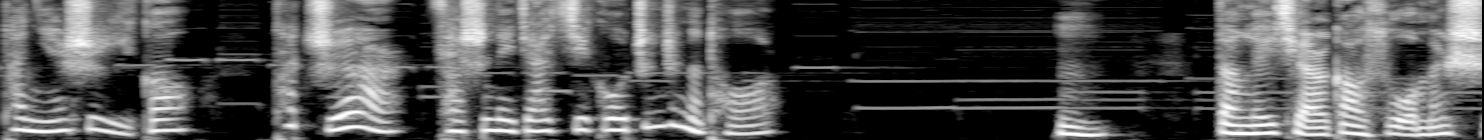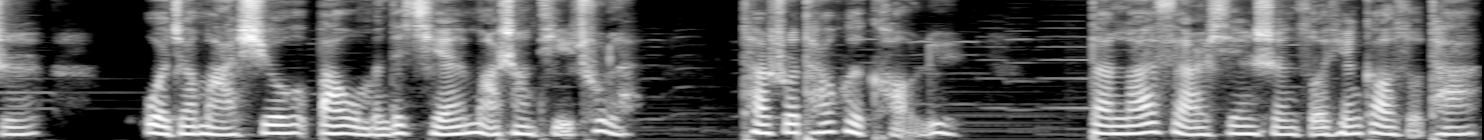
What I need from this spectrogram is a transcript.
他年事已高，他侄儿才是那家机构真正的头儿。嗯。当雷切尔告诉我们时，我叫马修把我们的钱马上提出来。他说他会考虑，但拉塞尔先生昨天告诉他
